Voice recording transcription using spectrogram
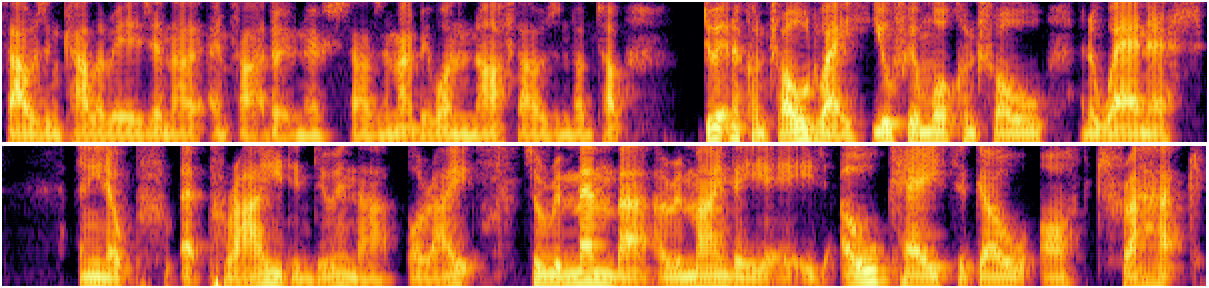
thousand calories and I, in fact i don't even know if it's thousand it might be one and a half thousand on top. Do it in a controlled way. You'll feel more control and awareness and you know pr- uh, pride in doing that all right? So remember a reminder here it is okay to go off track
